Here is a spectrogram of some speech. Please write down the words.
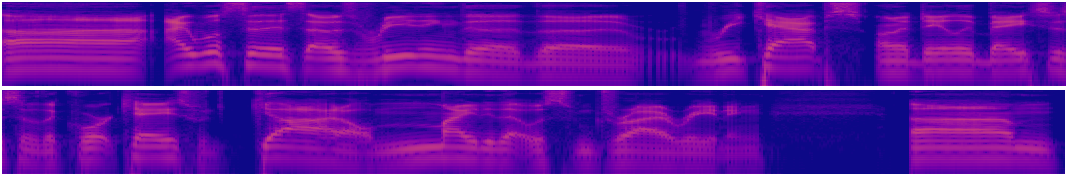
Uh, I will say this: I was reading the the recaps on a daily basis of the court case, which God Almighty, that was some dry reading. Um,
